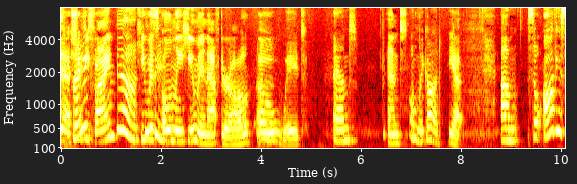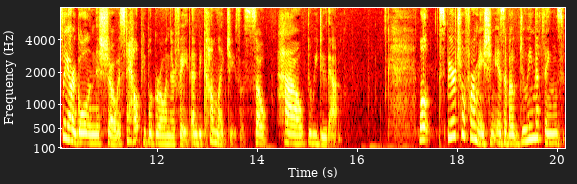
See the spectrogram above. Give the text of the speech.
Yeah, should be fine. Yeah, He was only human after all. Oh, wait. And And only God. yeah. Um, so, obviously, our goal in this show is to help people grow in their faith and become like Jesus. So, how do we do that? Well, spiritual formation is about doing the things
